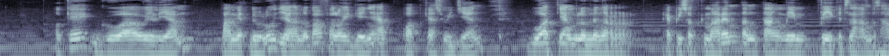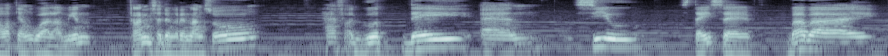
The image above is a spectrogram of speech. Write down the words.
Oke, gua William. Pamit dulu, jangan lupa follow IG-nya at podcast Wijen. Buat yang belum denger episode kemarin tentang mimpi kecelakaan pesawat yang gua alamin, kalian bisa dengerin langsung. Have a good day and see you. Stay safe. Bye-bye.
